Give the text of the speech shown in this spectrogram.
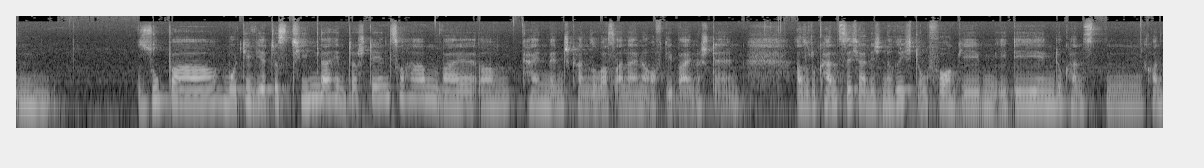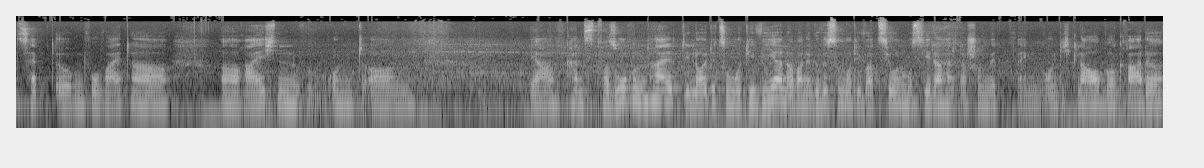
ein super motiviertes Team dahinter stehen zu haben, weil ähm, kein Mensch kann sowas alleine auf die Beine stellen. Also du kannst sicherlich eine Richtung vorgeben, Ideen, du kannst ein Konzept irgendwo weiter äh, reichen und ähm, ja, kannst versuchen halt die Leute zu motivieren, aber eine gewisse Motivation muss jeder halt da schon mitbringen. Und ich glaube, gerade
